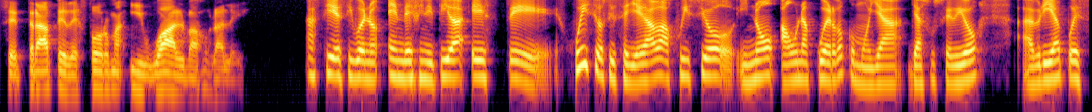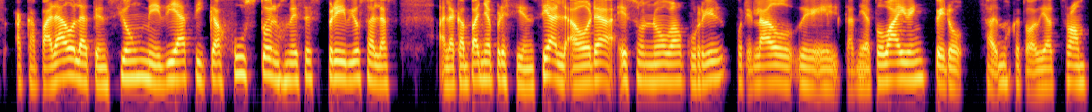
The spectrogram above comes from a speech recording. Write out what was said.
se trate de forma igual bajo la ley. Así es, y bueno, en definitiva, este juicio, si se llegaba a juicio y no a un acuerdo, como ya, ya sucedió, habría pues acaparado la atención mediática justo en los meses previos a, las, a la campaña presidencial. Ahora eso no va a ocurrir por el lado del candidato Biden, pero sabemos que todavía Trump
